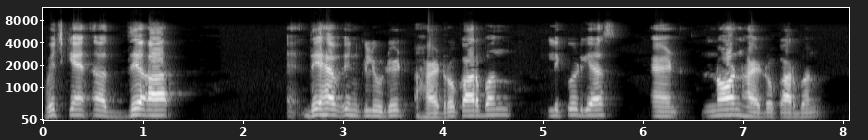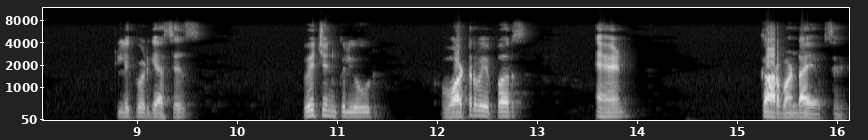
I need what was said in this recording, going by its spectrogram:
which can uh, they are they have included hydrocarbon liquid gas and non-hydrocarbon liquid gases which include water vapors and carbon dioxide.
